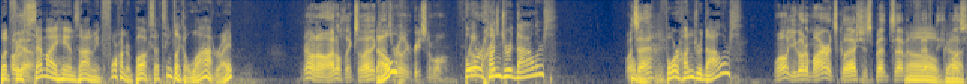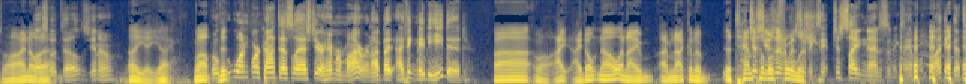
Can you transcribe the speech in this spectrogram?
But Oh, for yeah. semi hands on, I mean, 400 bucks. That seems like a lot, right? No, no, I don't think so. I think No? that's really reasonable. Four hundred dollars. What's that? Four hundred dollars. Well, you go to Myron's class, you spend seven Oh fifty. God! plus, Well, I know plus that. hotels. You know, Oh yeah, yeah. Well, who, th- who won more contests last year, him or Myron? I bet. I think maybe he did. uh, well, I, I don't know, and I I'm not going to attempt to look using as an foolish. exa- just citing that as an example. I think that's.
